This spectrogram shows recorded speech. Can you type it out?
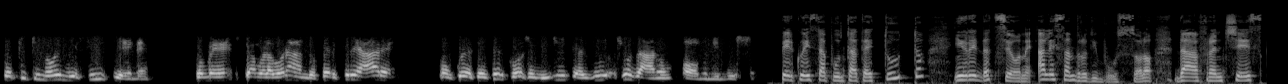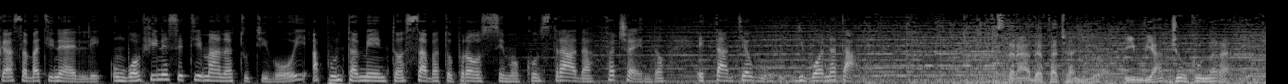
per tutti noi messi insieme, come stiamo lavorando per creare con questo percorso di Iter Sosanum Omnibus. Per questa puntata è tutto. In redazione Alessandro Di Bussolo, da Francesca Sabatinelli. Un buon fine settimana a tutti voi. Appuntamento a sabato prossimo con Strada Facendo e tanti auguri di buon Natale. Strada facendo, in viaggio con la radio.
